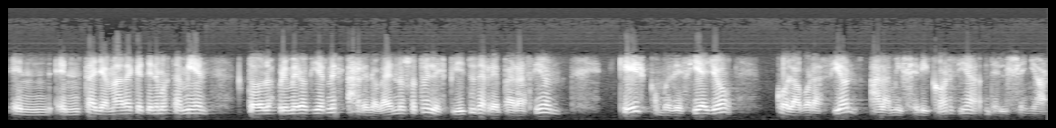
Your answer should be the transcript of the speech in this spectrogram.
en, esta llamada que tenemos también todos los primeros viernes a renovar en nosotros el espíritu de reparación, que es, como decía yo, colaboración a la misericordia del Señor.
